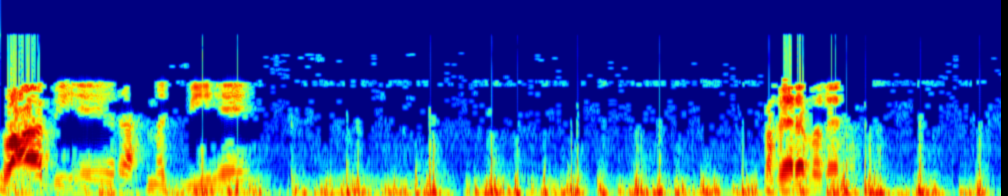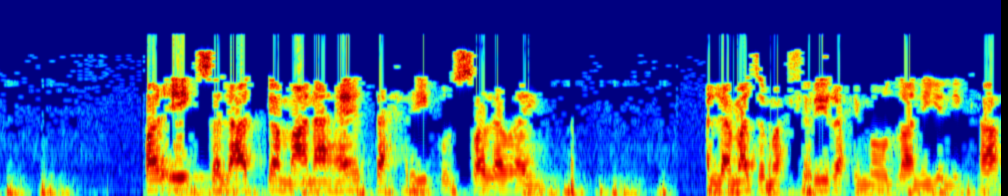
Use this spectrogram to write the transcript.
دعا بھی ہے، رحمت بھی ہے، وغیرہ وغیرہ۔ اور ایک سلاد کا معنی ہے تحریک الصلوین۔ علامہ زمخشری رحمہ اللہ نے یہ لکھا،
